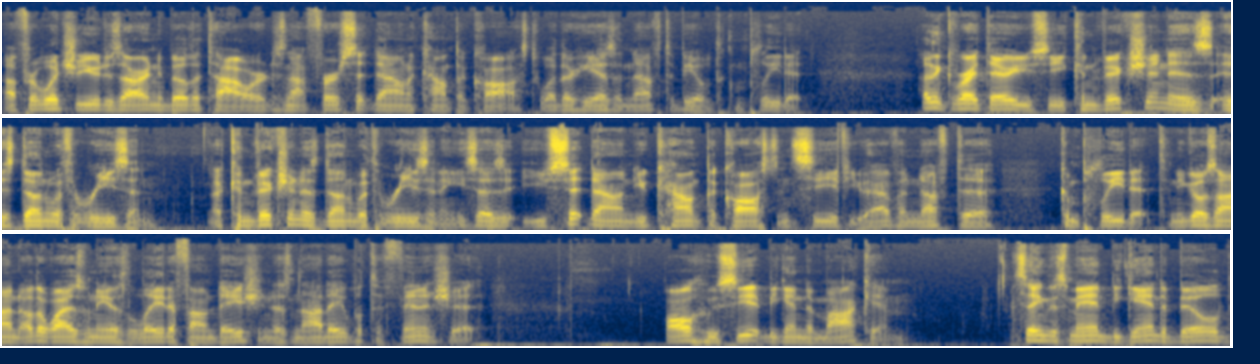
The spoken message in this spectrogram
Uh, for which are you desiring to build a tower, does not first sit down and count the cost, whether he has enough to be able to complete it. I think right there you see conviction is is done with reason. A conviction is done with reasoning. He says you sit down, you count the cost, and see if you have enough to complete it. And he goes on. Otherwise, when he has laid a foundation, is not able to finish it. All who see it begin to mock him, saying, "This man began to build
